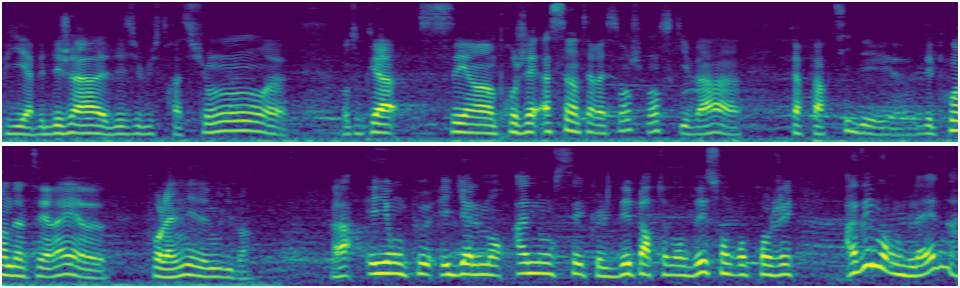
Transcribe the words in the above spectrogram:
Puis il y avait déjà des illustrations. Euh, en tout cas, c'est un projet assez intéressant, je pense, qui va euh, faire partie des, points d'intérêt pour l'année 2020. Et on peut également annoncer que le département des sombres projets avait Montblaine,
